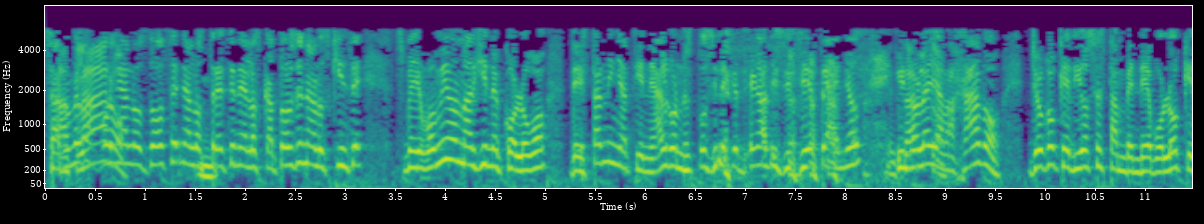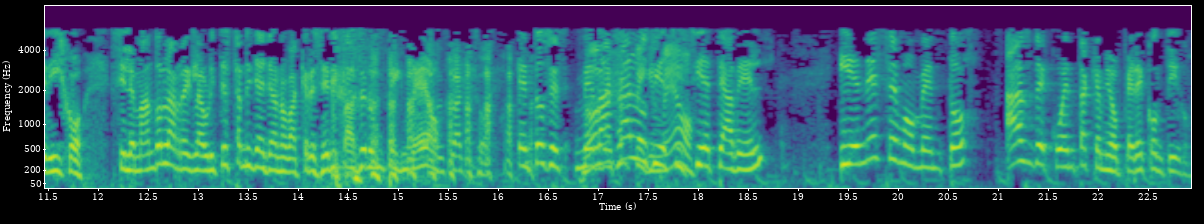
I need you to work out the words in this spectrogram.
O sea, no ah, me claro. ni a los 12, ni a los 13, ni a los 14, ni a los 15. me llevó mi mamá al ginecólogo. De esta niña tiene algo. No es posible que tenga 17 años y no le haya bajado. Yo creo que Dios es tan benévolo que dijo, si le mando la regla, ahorita esta niña ya no va a crecer y va a ser un pigmeo. Exacto. Entonces, me baja a los 17, Abel, y en ese momento, haz de cuenta que me operé contigo.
